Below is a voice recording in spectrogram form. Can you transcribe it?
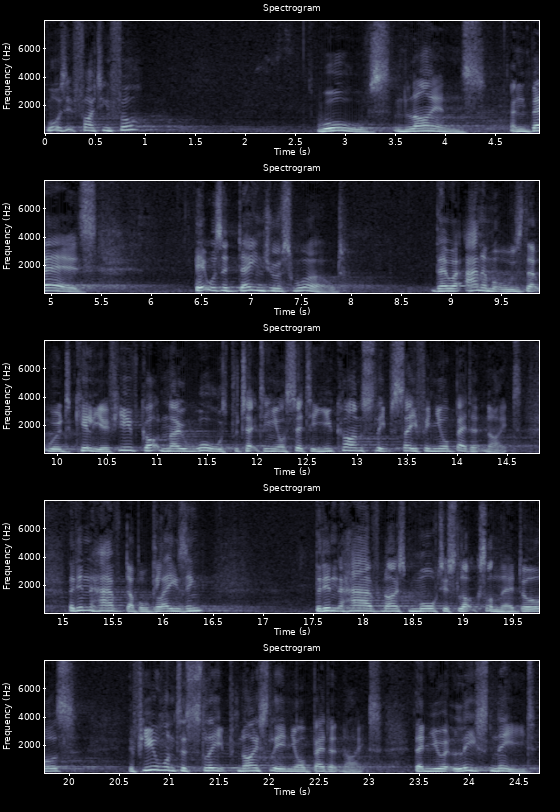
What was it fighting for? Wolves and lions and bears. It was a dangerous world. There were animals that would kill you. If you've got no walls protecting your city, you can't sleep safe in your bed at night. They didn't have double glazing. They didn't have nice mortise locks on their doors. If you want to sleep nicely in your bed at night, then you at least need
